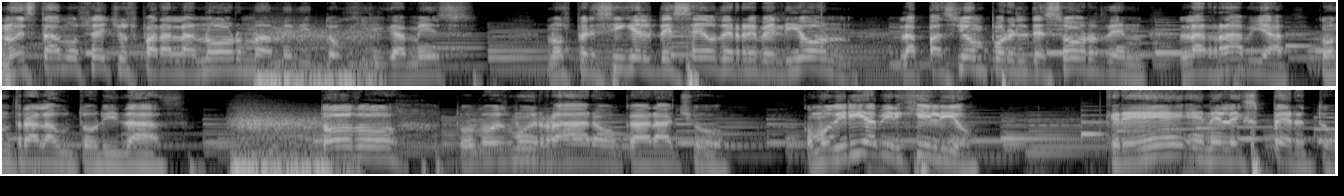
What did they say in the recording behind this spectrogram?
No estamos hechos para la norma, meditó Gilgamés. Nos persigue el deseo de rebelión, la pasión por el desorden, la rabia contra la autoridad. Todo, todo es muy raro, caracho. Como diría Virgilio, cree en el experto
